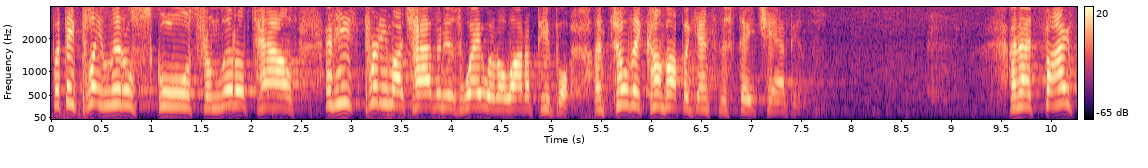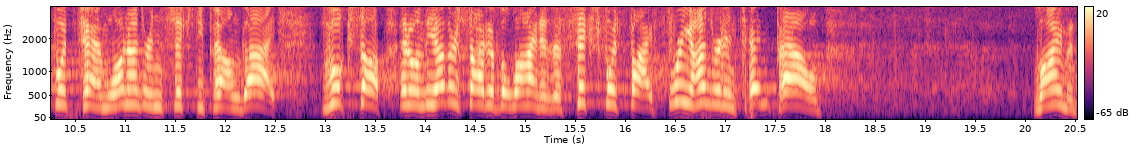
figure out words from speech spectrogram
but they play little schools from little towns, and he's pretty much having his way with a lot of people until they come up against the state champions. And that five foot 10, 160 pound guy looks up, and on the other side of the line is a six foot five, 310 pound lineman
